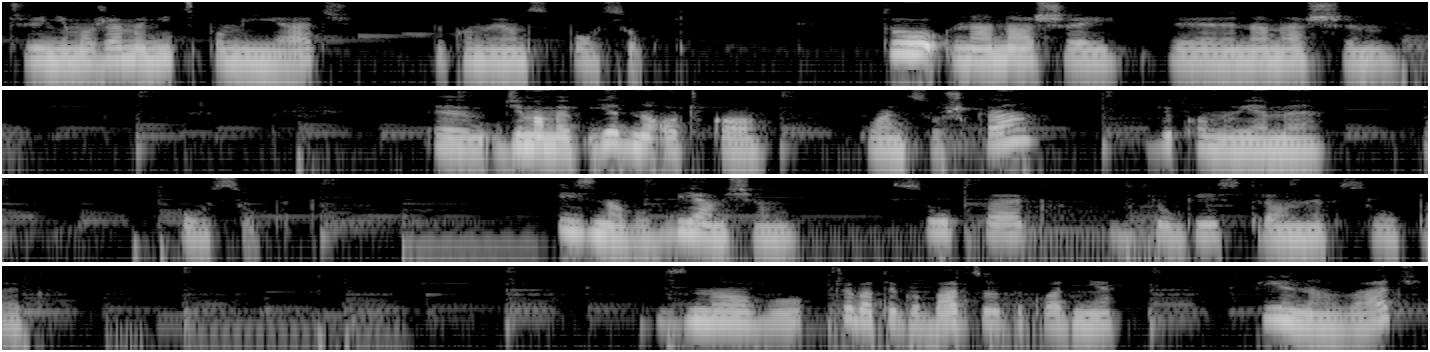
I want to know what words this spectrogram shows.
czyli nie możemy nic pomijać, wykonując półsłupki. Tu na naszej, y, na naszym, y, gdzie mamy jedno oczko łańcuszka, wykonujemy półsłupek. I znowu wbijam się w słupek, z drugiej strony w słupek. Znowu trzeba tego bardzo dokładnie pilnować,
